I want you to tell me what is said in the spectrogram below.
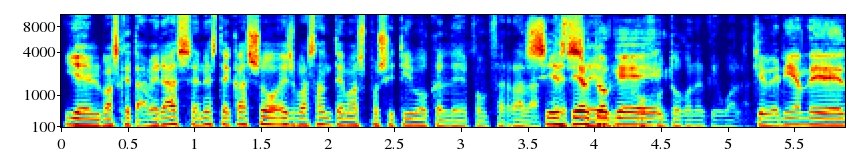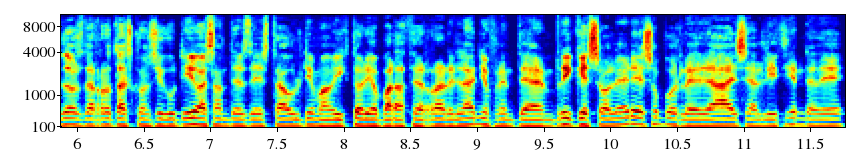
y el basquetaveras en este caso es bastante más positivo que el de Ponferrada. Sí, es cierto que- conjunto con el que que venían de dos derrotas consecutivas antes de esta última victoria para cerrar el año frente a Enrique Soler. Eso pues le da ese aliciente de,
